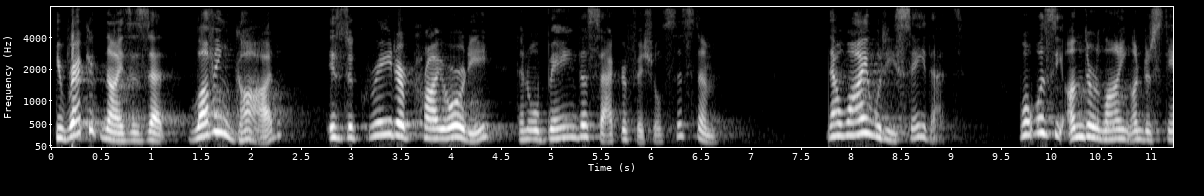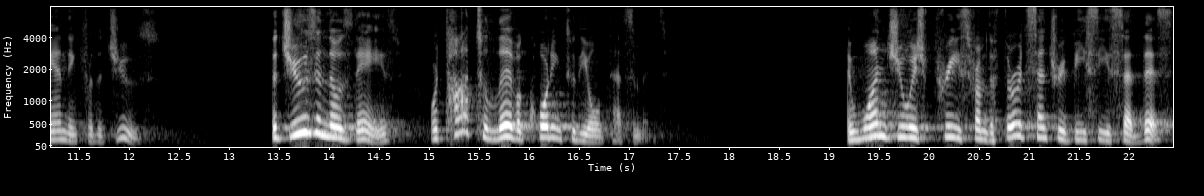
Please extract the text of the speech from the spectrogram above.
he recognizes that loving God is the greater priority than obeying the sacrificial system. Now, why would he say that? What was the underlying understanding for the Jews? The Jews in those days were taught to live according to the Old Testament. And one Jewish priest from the third century BC said this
